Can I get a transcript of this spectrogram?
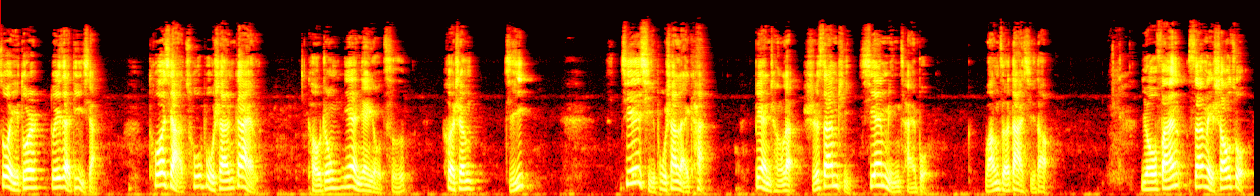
做一堆儿堆在地下，脱下粗布衫盖了，口中念念有词，喝声“急”，接起布衫来看，变成了十三匹鲜明财帛。王泽大喜道：“有凡三位稍坐，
